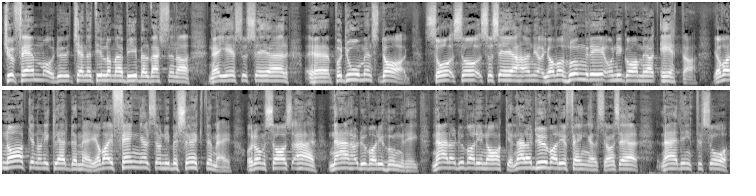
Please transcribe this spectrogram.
25 och du känner till de här bibelverserna. När Jesus säger eh, på domens dag så, så, så säger han, jag var hungrig och ni gav mig att äta. Jag var naken och ni klädde mig. Jag var i fängelse och ni besökte mig. Och de sa så här, när har du varit hungrig? När har du varit naken? När har du varit i fängelse? Och han säger, nej det är inte så,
